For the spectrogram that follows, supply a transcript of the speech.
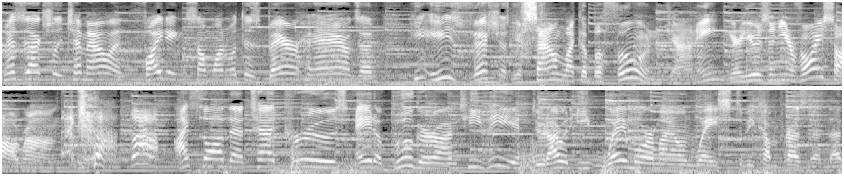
This is actually Tim Allen fighting someone with his bare hands, and he, he's vicious. You sound like a buffoon, Johnny. You're using your voice all wrong. I saw that Ted Cruz ate a booger on TV. Dude, I would eat way more of my own waste to become president than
